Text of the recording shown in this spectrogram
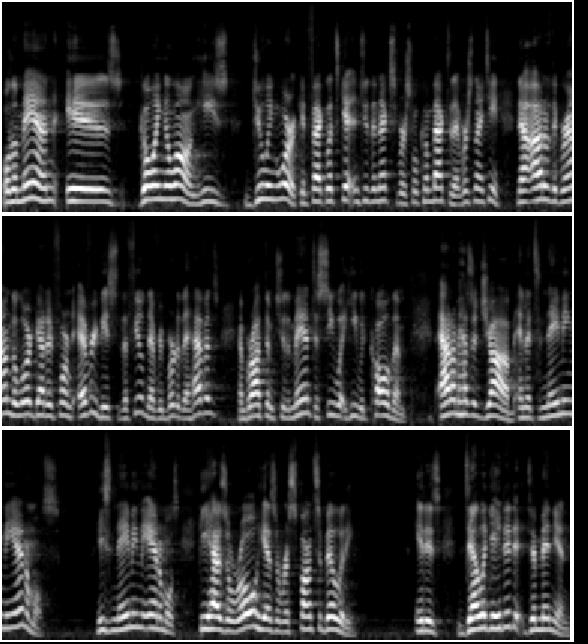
Well, the man is going along. He's doing work. In fact, let's get into the next verse. We'll come back to that. Verse 19. Now, out of the ground, the Lord God had formed every beast of the field and every bird of the heavens and brought them to the man to see what he would call them. Adam has a job, and it's naming the animals. He's naming the animals. He has a role, he has a responsibility. It is delegated dominion.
